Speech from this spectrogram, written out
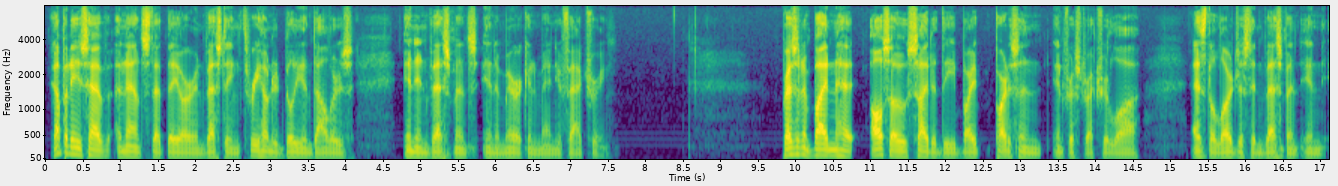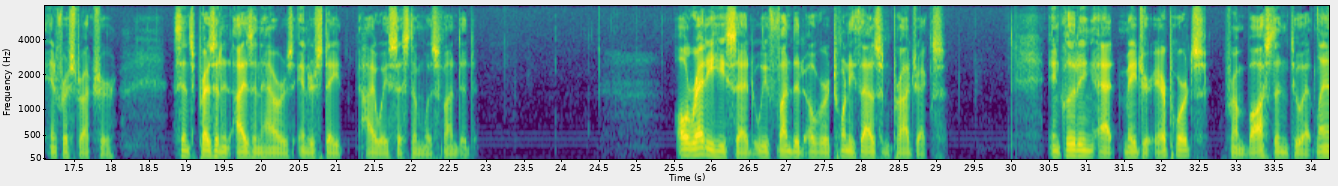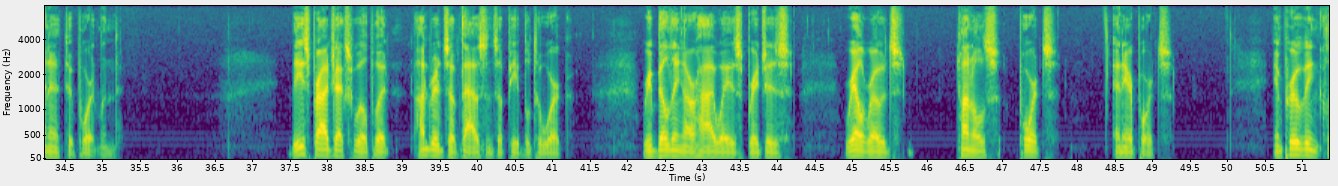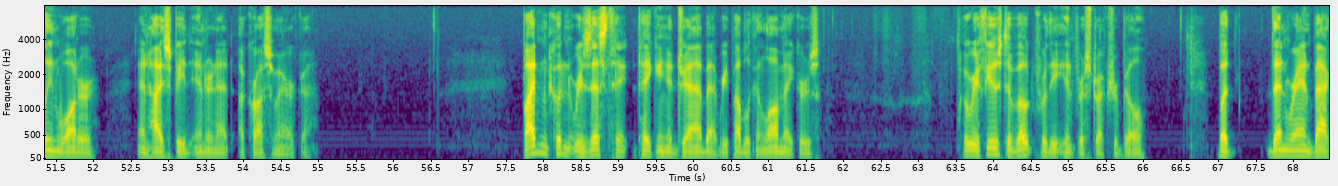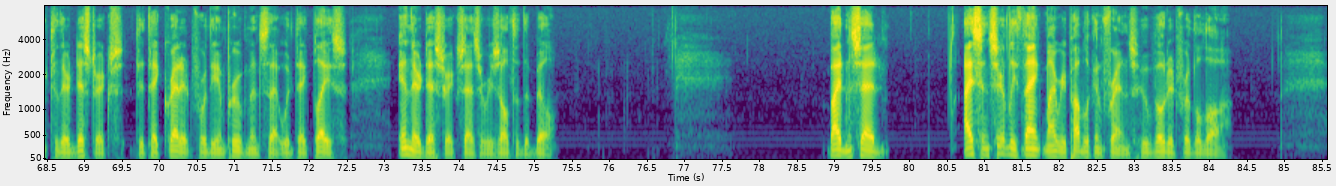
Companies have announced that they are investing $300 billion in investments in American manufacturing. President Biden had also cited the bipartisan infrastructure law as the largest investment in infrastructure since President Eisenhower's interstate highway system was funded. Already, he said, we've funded over 20,000 projects including at major airports from Boston to Atlanta to Portland. These projects will put hundreds of thousands of people to work, rebuilding our highways, bridges, railroads, tunnels, ports, and airports, improving clean water and high speed internet across America. Biden couldn't resist t- taking a jab at Republican lawmakers who refused to vote for the infrastructure bill, but then ran back to their districts to take credit for the improvements that would take place in their districts as a result of the bill. Biden said, I sincerely thank my Republican friends who voted for the law.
